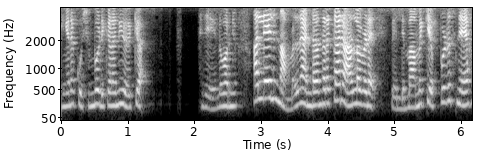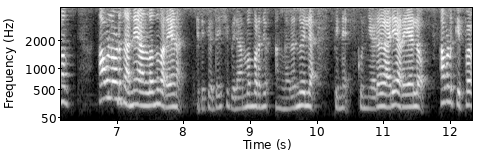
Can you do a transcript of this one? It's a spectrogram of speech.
ഇങ്ങനെ കുശുമ്പ് പിടിക്കണമെന്ന് ചോദിക്കുക രേണു പറഞ്ഞു അല്ലേലും നമ്മൾ രണ്ടാം തരക്കാരാണല്ലോ ഇവിടെ. വല്യമാമയ്ക്ക് എപ്പോഴും സ്നേഹം അവളോട് തന്നെയാണല്ലോ എന്ന് പറയണം. ഇത് കേട്ട് ശിവരാമൻ പറഞ്ഞു അങ്ങനൊന്നുമില്ല. പിന്നെ കുഞ്ഞിയുടെ കാര്യം അറിയാലോ. അവൾക്ക് അവൾക്കിപ്പം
